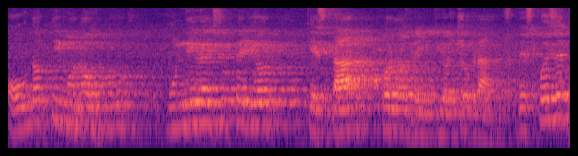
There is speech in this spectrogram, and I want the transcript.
o un óptimo no, un nivel superior que está por los 28 grados. Después de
